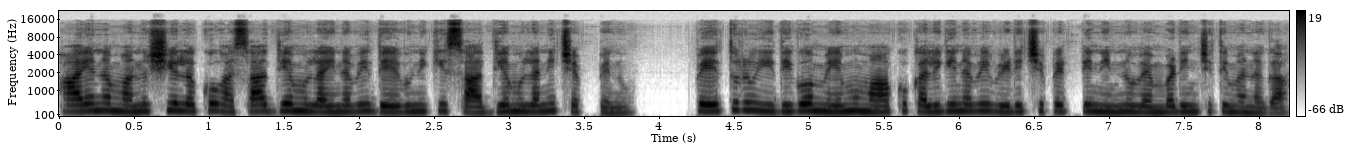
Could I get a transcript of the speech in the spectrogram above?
ఆయన మనుష్యులకు అసాధ్యములైనవి దేవునికి సాధ్యములని చెప్పెను. పేతురు ఇదిగో మేము మాకు కలిగినవి విడిచిపెట్టి నిన్ను వెంబడించితిమనగా.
